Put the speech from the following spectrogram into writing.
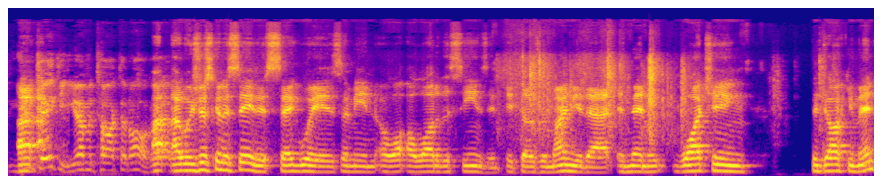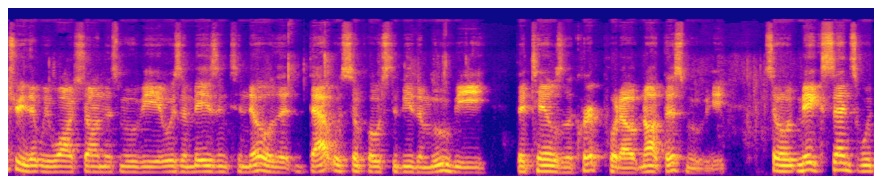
you I- take it. You haven't talked at all. Go I, ahead. I was just gonna say this segues. I mean, a, a lot of the scenes it, it does remind me of that. And then watching the documentary that we watched on this movie, it was amazing to know that that was supposed to be the movie that Tales of the Crypt put out, not this movie. So it makes sense with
